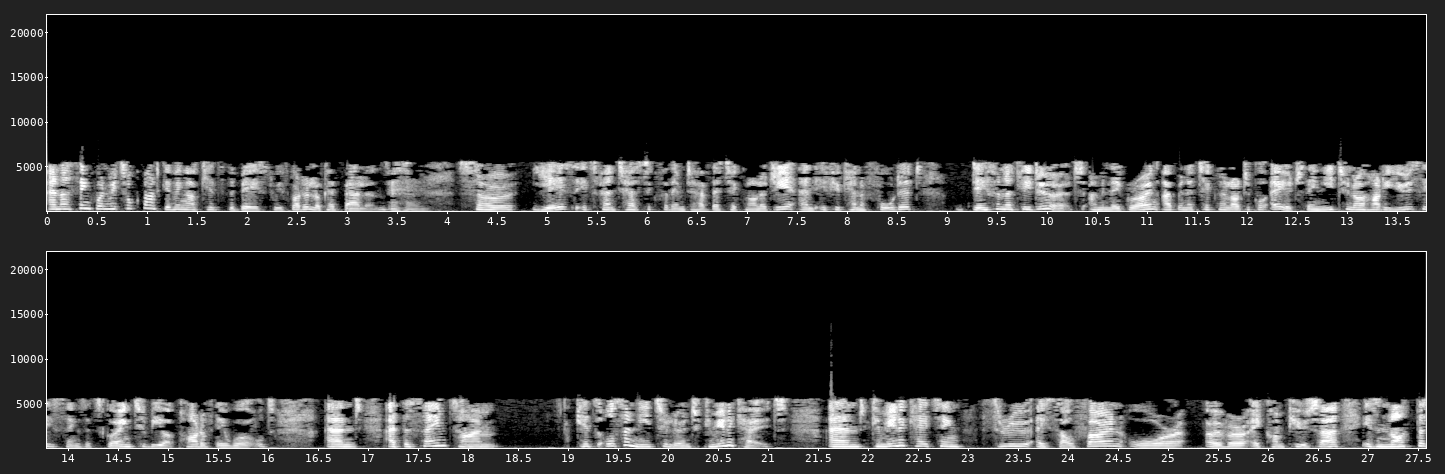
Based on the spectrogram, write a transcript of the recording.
And I think when we talk about giving our kids the best, we've got to look at balance. So, yes, it's fantastic for them to have that technology, and if you can afford it, definitely do it. I mean, they're growing up in a technological age. They need to know how to use these things. It's going to be a part of their world. And at the same time, kids also need to learn to communicate. And communicating through a cell phone or over a computer is not the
